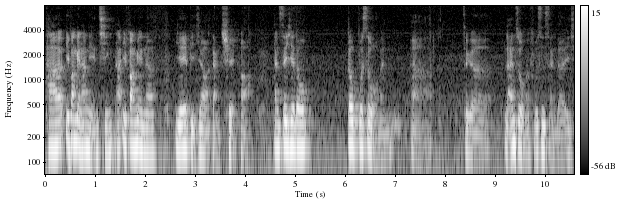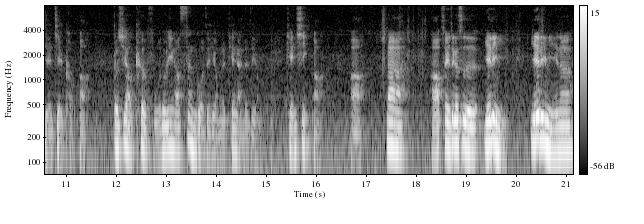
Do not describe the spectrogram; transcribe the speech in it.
他一方面他年轻，他一方面呢也比较胆怯啊。但这些都都不是我们啊这个拦阻我们服侍神的一些借口啊，都需要克服，都应该胜过这些我们的天然的这种天性啊啊。那好，所以这个是耶利米，耶利米呢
